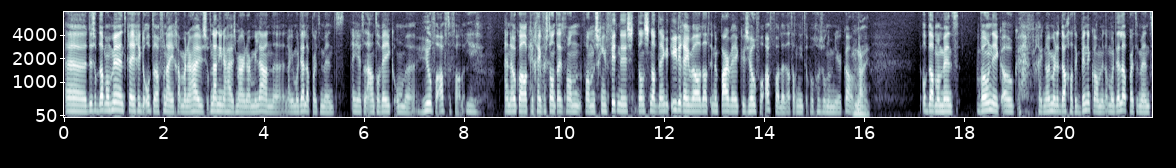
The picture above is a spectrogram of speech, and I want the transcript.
Eh, dus op dat moment kreeg ik de opdracht van, nou, je gaat maar naar huis. Of nou, niet naar huis, maar naar Milaan, eh, naar je modellenappartement. En je hebt een aantal weken om eh, heel veel af te vallen. Jee. En ook al heb je geen verstand uit van, van misschien fitness, dan snapt denk ik iedereen wel dat in een paar weken zoveel afvallen, dat dat niet op een gezonde manier kan. Nee. Op dat moment woonde ik ook, vergeet nooit meer de dag dat ik binnenkwam in dat modellenappartement.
